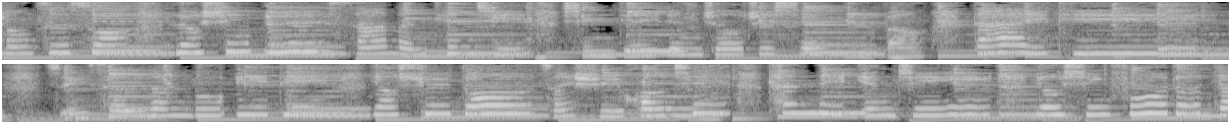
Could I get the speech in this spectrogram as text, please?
双子座，流星雨洒满天际，仙点烟就指仙女棒代替。最灿烂不一定要许多钻石黄金，看你眼睛有幸福的倒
